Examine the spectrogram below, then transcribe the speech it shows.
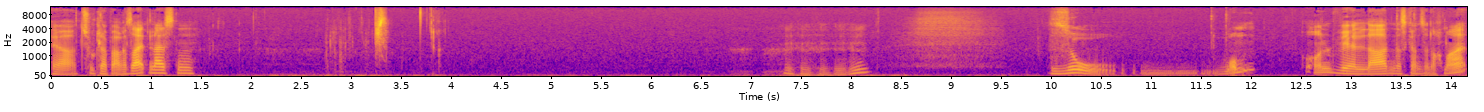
ja, zuklappbare Seitenleisten. So. Und wir laden das Ganze nochmal.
